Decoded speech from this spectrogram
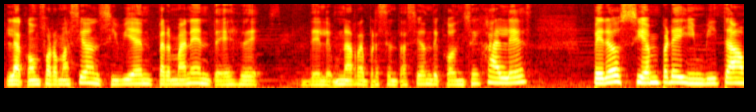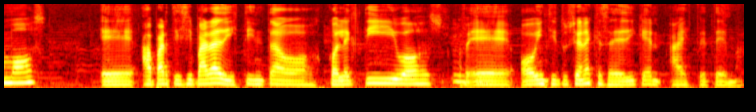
la conformación, si bien permanente, es de, de una representación de concejales, pero siempre invitamos eh, a participar a distintos colectivos eh, o instituciones que se dediquen a este tema.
